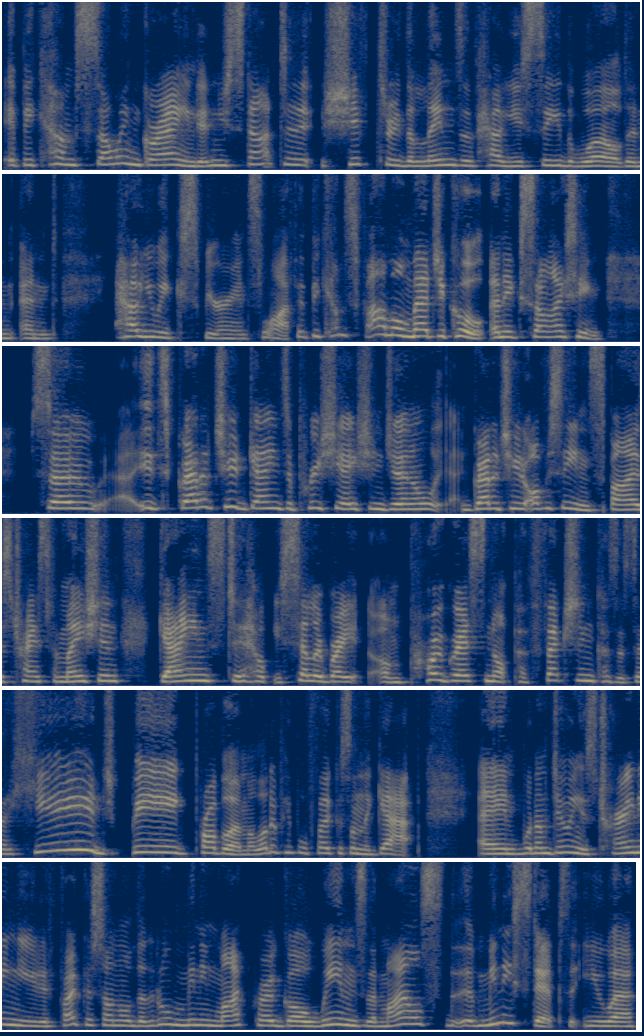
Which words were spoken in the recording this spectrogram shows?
it becomes so ingrained and you start to shift through the lens of how you see the world and and how you experience life. It becomes far more magical and exciting so uh, it's gratitude gains appreciation journal. Gratitude obviously inspires transformation, gains to help you celebrate on progress, not perfection, because it's a huge, big problem. A lot of people focus on the gap. And what I'm doing is training you to focus on all the little mini micro goal wins, the miles, the mini steps that you are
